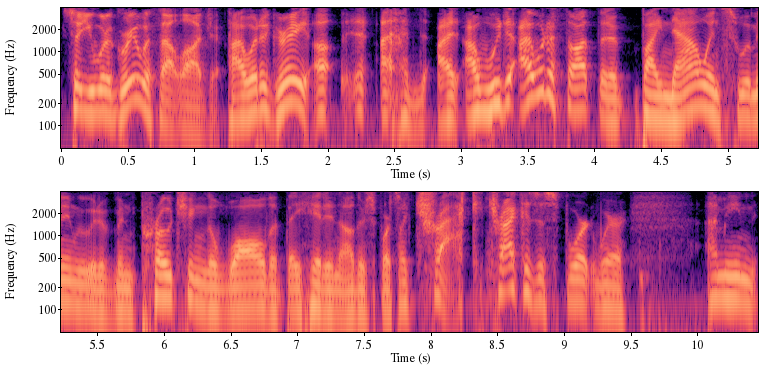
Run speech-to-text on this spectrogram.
So you would agree with that logic? I would agree. Uh, I, I, I would. I would have thought that by now in swimming we would have been approaching the wall that they hit in other sports, like track. Track is a sport where, I mean,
